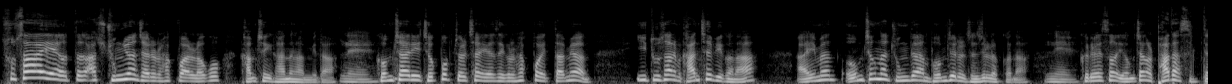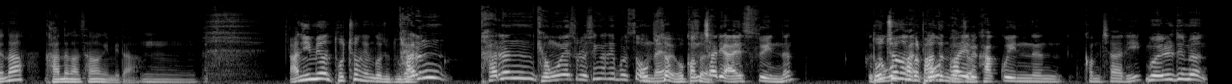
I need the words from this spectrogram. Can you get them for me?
수사에 어떤 아주 중요한 자료를 확보하려고 감청이 가능합니다. 네. 검찰이 적법 절차에 의해서 이걸 확보했다면 이 두 사람이 간첩이거나 아니면 엄청난 중대한 범죄를 저질렀거나 네. 그래서 영장을 받았을 때나 가능한 상황입니다. 음. 아니면 도청한 거죠. 누가. 다른 다른 경우의 수를 생각해 볼 수 없나요? 없어요, 없어요. 검찰이 알 수 있는 그 도청한 걸 받은 파일을 갖고 있는 검찰이 뭐 예를 들면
